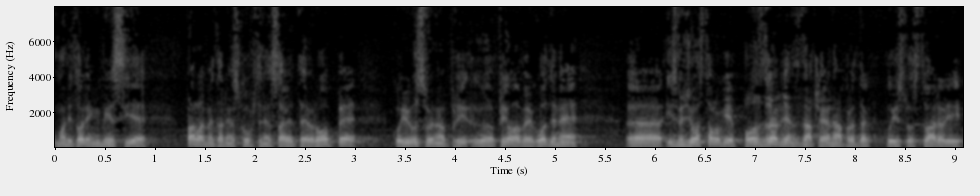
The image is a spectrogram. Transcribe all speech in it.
monitoring misije Parlamentarne skupštine Savjeta Evrope, koji je usvojen aprila ove godine, E, između ostalog je pozdravljen značajan napredak koji su ostvarili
